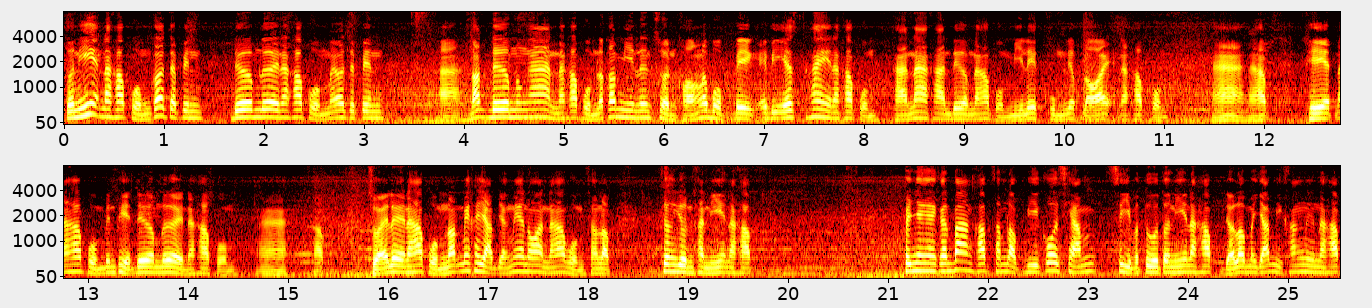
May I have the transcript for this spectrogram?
ตัวนี้นะครับผมก็จะเป็นเดิมเลยนะครับผมไม่ว่าจะเป็นน็อตเดิมโรงงานนะครับผมแล้วก็มีในส่วนของระบบเบรก ABS ให้นะครับผมคานหน้าคานเดิมนะครับผมมีเลขคุมเรียบร้อยนะครับผมอ่านะครับเพจนะครับผมเป็นเพจเดิมเลยนะครับผมอ่าครับสวยเลยนะครับผมน็อตไม่ขยับอย่างแน่นอนนะครับผมสำหรับเครื่องยนต์คันนี้นะครับ เป็นยังไงกันบ้างครับสำหรับ v ีโก้แชมป์4ประตูตัวนี้นะครับ เดี๋ยวเรามาย้ำอีกครั้งหนึ่งนะครับ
